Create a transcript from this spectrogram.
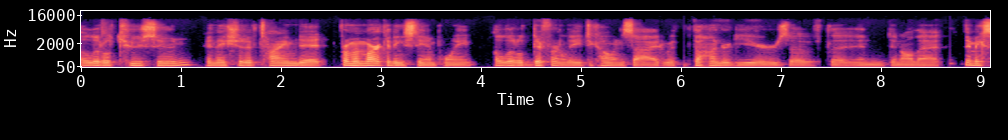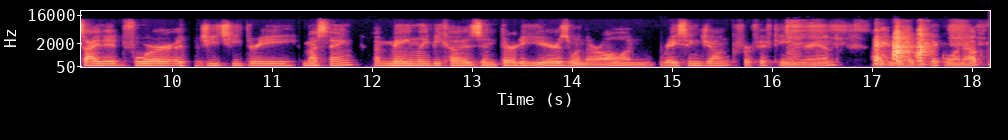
a little too soon and they should have timed it from a marketing standpoint a little differently to coincide with the 100 years of the and, and all that. I'm excited for a gt3 mustang uh, mainly because in 30 years when they're all on racing junk for 15 grand i can go ahead and pick one up.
